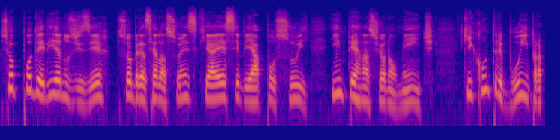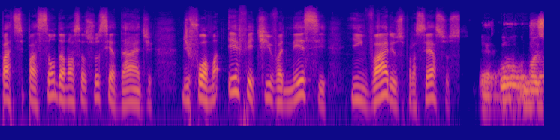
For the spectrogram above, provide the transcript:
o senhor poderia nos dizer sobre as relações que a SBA possui internacionalmente que contribuem para a participação da nossa sociedade de forma efetiva nesse e em vários processos? É, como nós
